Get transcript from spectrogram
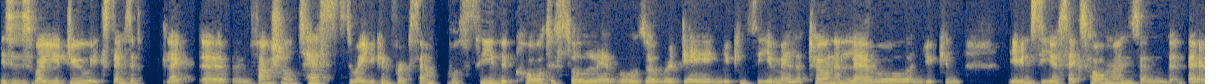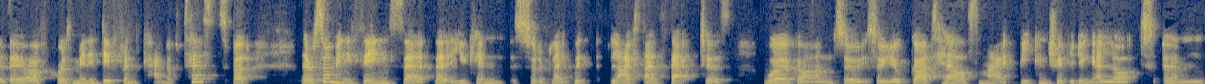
this is where you do extensive like um, functional tests where you can for example see the cortisol levels over a day and you can see your melatonin level and you can even see your sex hormones and there there are of course many different kind of tests but there are so many things that that you can sort of like with lifestyle factors work on. So so your gut health might be contributing a lot um,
